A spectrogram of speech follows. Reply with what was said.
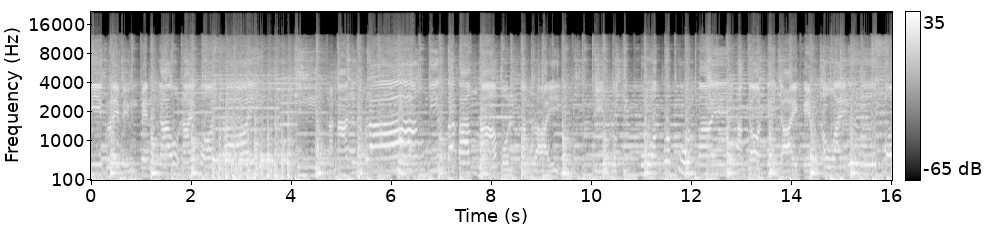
มีใครเบ่งเป็นเจ้านายคอยใช้กินนานาหนึ่งครั้งกินตะตังหาผลกำไรผิดดวคิดบวกลบคูณไป หากยอดใจจ่ายเก็บเอาไว้เออพอ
